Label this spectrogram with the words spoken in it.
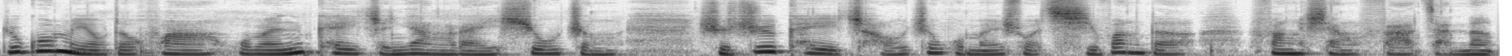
如果没有的话，我们可以怎样来修整，使之可以朝着我们所期望的方向发展呢？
